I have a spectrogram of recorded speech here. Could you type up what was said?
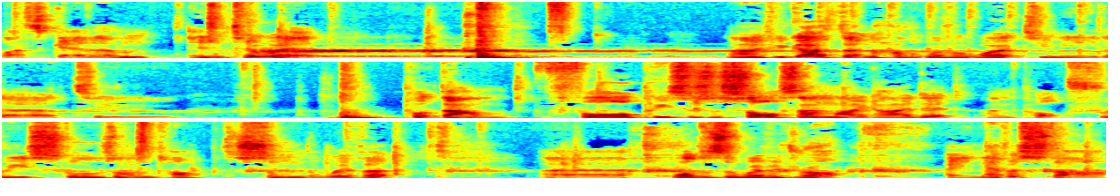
Let's get them into it. Now if you guys don't know how the Wither works, you need uh, to put down four pieces of soul sand like I did and put three skulls on top to summon the Wither. Uh, what does the Wither drop? A Nether Star,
